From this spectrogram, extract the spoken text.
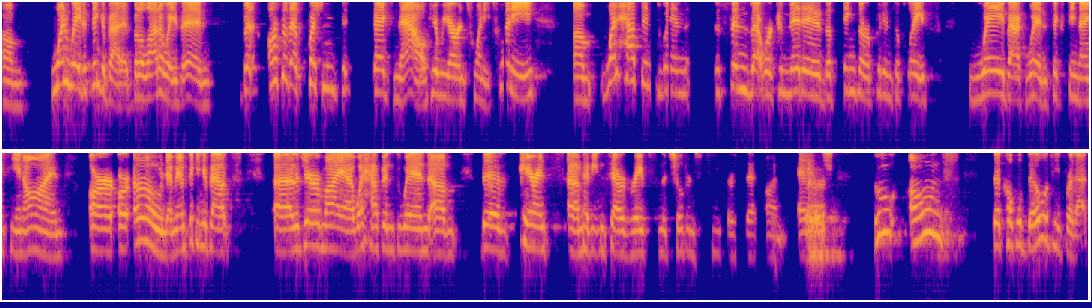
Um, one way to think about it, but a lot of ways in. But also, that question begs now here we are in 2020. Um, what happens when the sins that were committed, the things that were put into place way back when, 1619 on, are, are owned? I mean, I'm thinking about uh, the Jeremiah. What happens when um, the parents um, have eaten sour grapes and the children's teeth are set on edge? Who owns the culpability for that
